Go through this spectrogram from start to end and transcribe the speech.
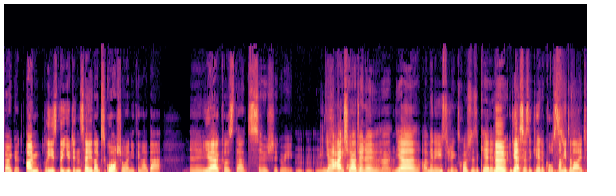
Very good. I'm pleased that you didn't say like squash or anything like that. Yeah, because that's so sugary. Mm-mm-mm, Yeah, so actually, I don't know. Yeah. Uh, yeah, I mean, I used to drink squash as a kid. No, yes, as a kid, of course, Sunny Delight.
